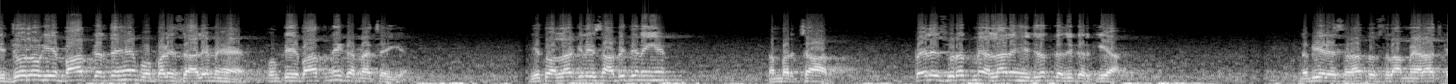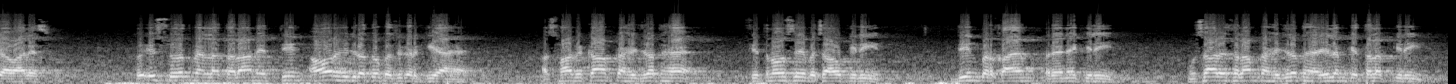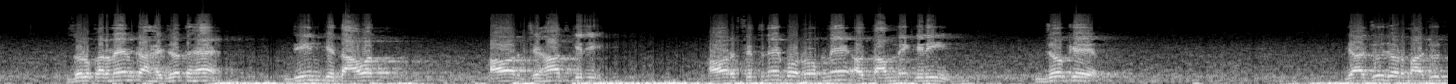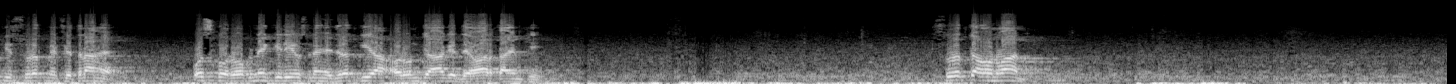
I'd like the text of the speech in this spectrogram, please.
کہ جو لوگ یہ بات کرتے ہیں وہ بڑے ظالم ہیں، ان کو یہ بات نہیں کرنا چاہیے۔ یہ تو اللہ کے لیے ثابت ہی نہیں ہے۔ نمبر چار، پہلے صورت میں اللہ نے ہجرت کا ذکر کیا۔ نبی علیہ السلاۃ والسلام معراج کے حوالے سے۔ تو اس صورت میں اللہ تعالیٰ نے تین اور ہجرتوں کا ذکر کیا ہے۔ اصحاب کعب کا ہجرت ہے فتنوں سے بچاؤ کے لیے، دین پر قائم رہنے کے لیے۔ علیہ السلام کا ہجرت ہے علم کے طلب کے لیے۔ ذوالقرنین کا ہجرت ہے، دین کے دعوت اور جہاد کے لیے، اور فتنے کو روکنے اور تامنے کے لیے، جو کہ یاجوج اور ماجوج کی صورت میں فتنہ ہے، اس کو روکنے کے لیے اس نے ہجرت کیا اور ان کے آگے دیوار قائم کی۔ صورت کا عنوان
